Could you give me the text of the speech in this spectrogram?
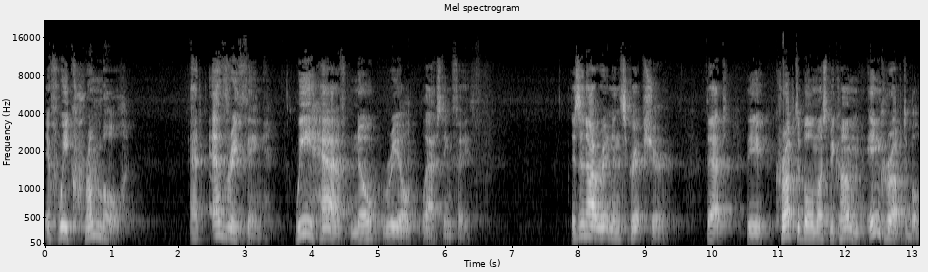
If we crumble at everything, we have no real lasting faith. Is it not written in Scripture that the corruptible must become incorruptible?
